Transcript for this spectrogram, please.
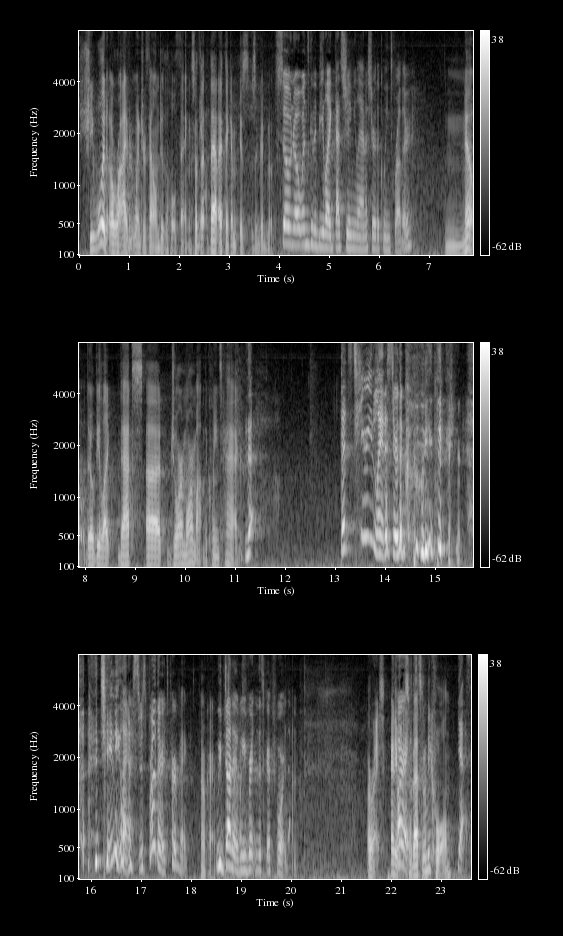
She would arrive at Winterfell and do the whole thing. So that, that I think um, is, is a good move. so no one's gonna be like, "That's Jaime Lannister, the Queen's brother." No, they'll be like, that's uh, Jorah Mormont, the queen's hag. No. That's Tyrion Lannister, the Queen, the, Jaime Lannister's brother. It's perfect. Okay. We've done it. We've written the script for them. All right. Anyway, All right. so that's going to be cool. Yes.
